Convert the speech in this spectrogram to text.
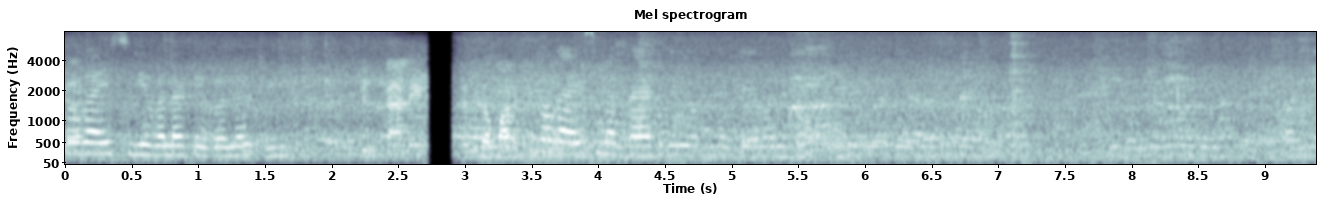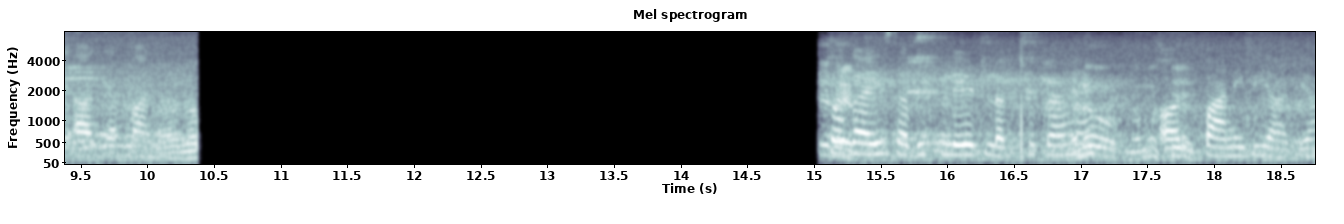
तो गाइस ये वाला टेबल है। तो गाइस मैं बैठ गई अपने टेबल पे। और ये आ गया पानी। तो गाइस अभी प्लेट लग चुका है और पानी भी आ गया।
